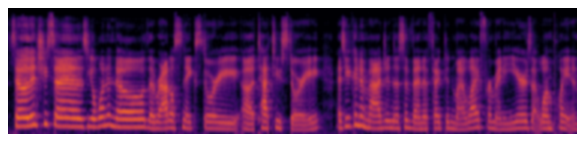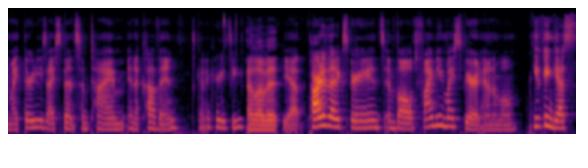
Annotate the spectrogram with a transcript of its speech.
so then she says, You'll want to know the rattlesnake story, uh, tattoo story. As you can imagine, this event affected my life for many years. At one point in my 30s, I spent some time in a coven. It's kind of crazy. I love it. Yeah. Part of that experience involved finding my spirit animal. You can guess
